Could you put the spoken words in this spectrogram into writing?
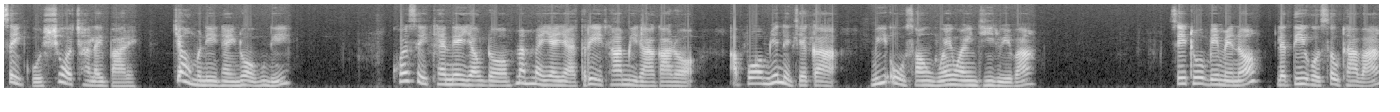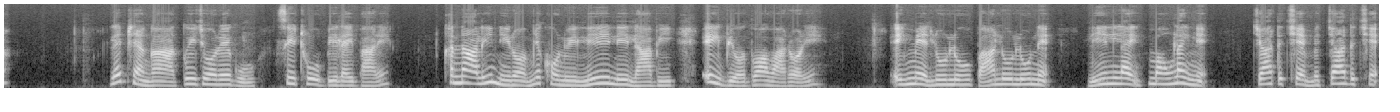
စိတ်ကိုလျှော့ချလိုက်ပါတယ် ကြောက်မနေနိုင်တော့ဘူးလေခွဲစိတ်ခန်းထဲရောက်တော့မှတ်မှတ်ရရသတိထားမိတာကတော့အပေါ်မျက်နှာချက်ကမိအိုဆောင်ဝိုင်းဝိုင်းကြီးတွေပါစေးထိုးပေးမယ်နော်လက်သီးကိုဆုပ်ထားပါလက်ဖြံကသွေးကြောတဲ့ကိုစေးထိုးပေးလိုက်ပါတယ်ခဏလေးနေတော့မျက်ခွန်တွေလေးလေးလာပြီးအိပ်ပျော်သွားပါတော့တယ်အိမ်မဲ့လိုလိုဘာလိုလိုနဲ့လင်းလိုက်မှောင်လိုက်နဲ့ကြားတစ်ချက်မကြားတစ်ချက်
